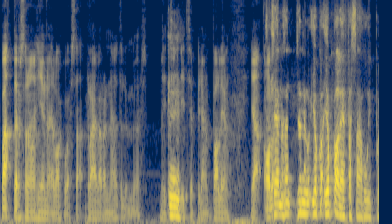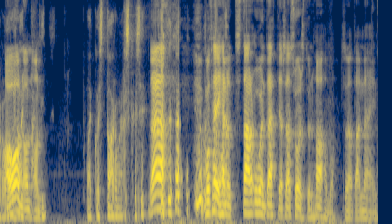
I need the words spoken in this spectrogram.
Patterson on hieno elokuvassa, Driver on näytellyt myös. Itse, Mm. itse pidän paljon. Ja On... on, Se, on, se, on, se on niin kuin joka, joka leffassa on huippurooli. on, on, on. Vaikka olisi Star Wars kyse. Äh, Mut hei, hän on Star Uuden tähtiä saa suosituin hahmo, sanotaan näin.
